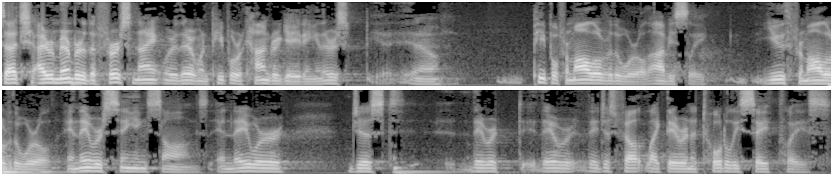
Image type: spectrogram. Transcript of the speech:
such. I remember the first night we were there when people were congregating, and there was, you know, people from all over the world, obviously, youth from all over the world, and they were singing songs, and they were just, they were, they were, they just felt like they were in a totally safe place,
